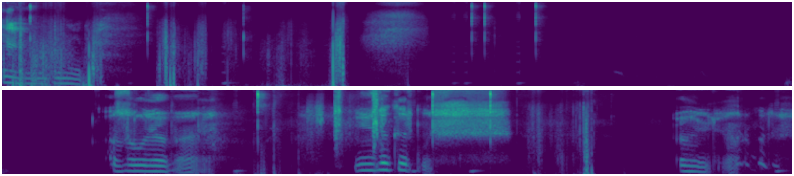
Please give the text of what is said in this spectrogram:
Evet, bunu yedim. Azalıyor böyle. Yüzde kırkmış. Öldü arkadaşlar.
